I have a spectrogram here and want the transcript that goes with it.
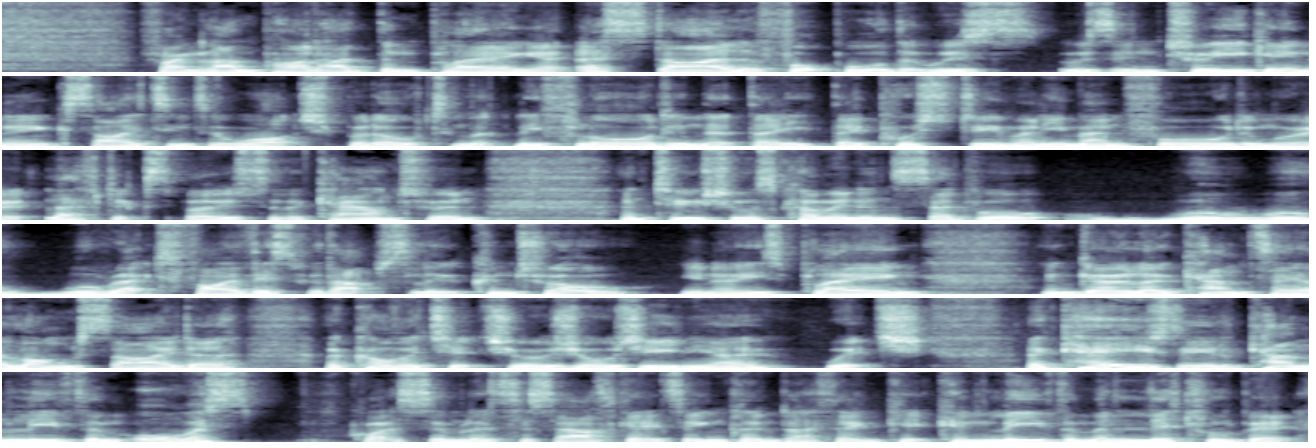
Frank Lampard had them playing a, a, style of football that was was intriguing and exciting to watch, but ultimately flawed in that they they pushed too many men forward and were left exposed to the counter. And and Tuchel's come in and said, well, we'll we'll we'll rectify this with absolute control. You know, he's playing N'Golo Kante alongside a, a Kovacic or a Jorginho, which occasionally can leave them almost quite similar to Southgate's England. I think it can leave them a little bit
